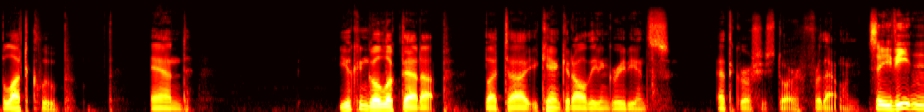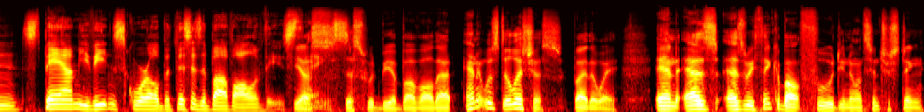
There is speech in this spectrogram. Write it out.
Blutklub, and you can go look that up, but uh, you can't get all the ingredients at the grocery store for that one. So you've eaten spam, you've eaten squirrel, but this is above all of these Yes, things. this would be above all that, and it was delicious, by the way. And as as we think about food, you know, it's interesting.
